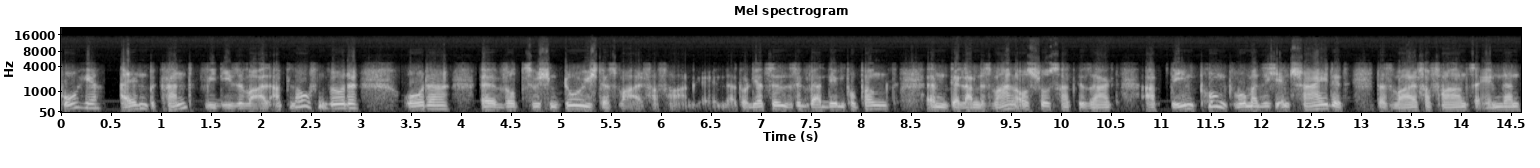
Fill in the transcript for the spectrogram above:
vorher allen bekannt, wie diese Wahl ablaufen würde, oder äh, wird zwischendurch das Wahlverfahren geändert? Und jetzt sind, sind wir an dem Punkt, ähm, der Landeswahlausschuss hat gesagt, ab dem Punkt, wo man sich entscheidet, das Wahlverfahren zu ändern,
